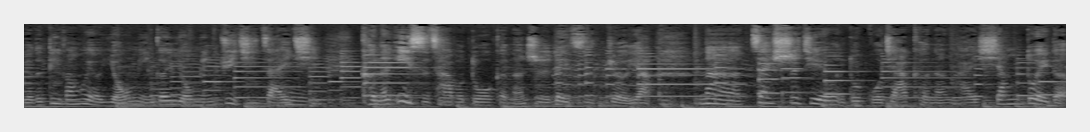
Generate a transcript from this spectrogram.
有的地方会有游民跟游民聚集在一起。可能意思差不多，可能是类似这样。那在世界有很多国家，可能还相对的，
